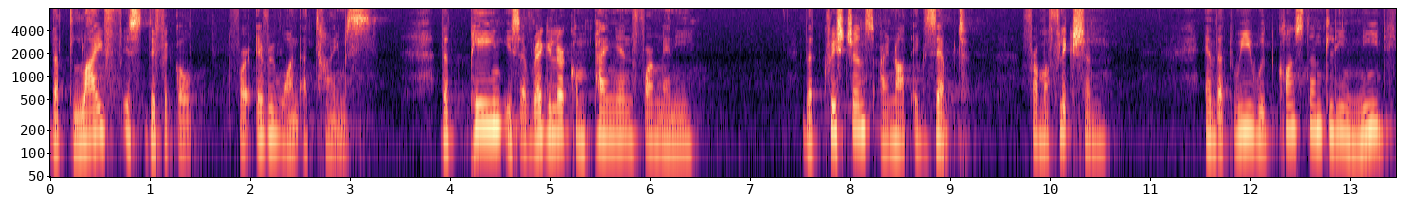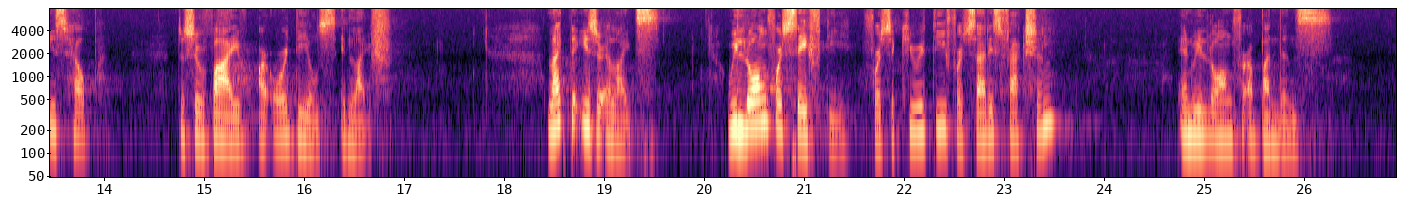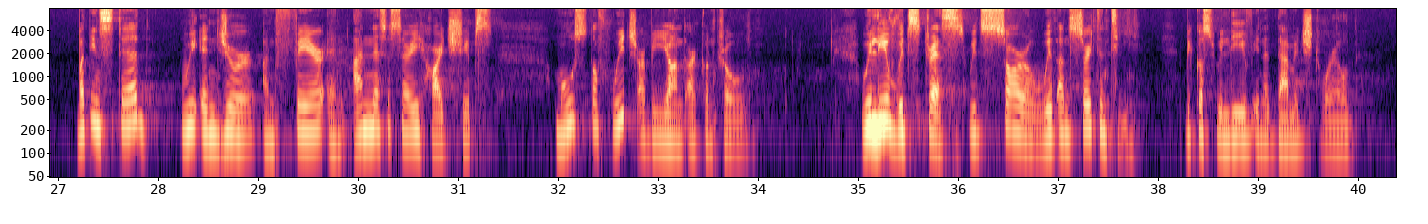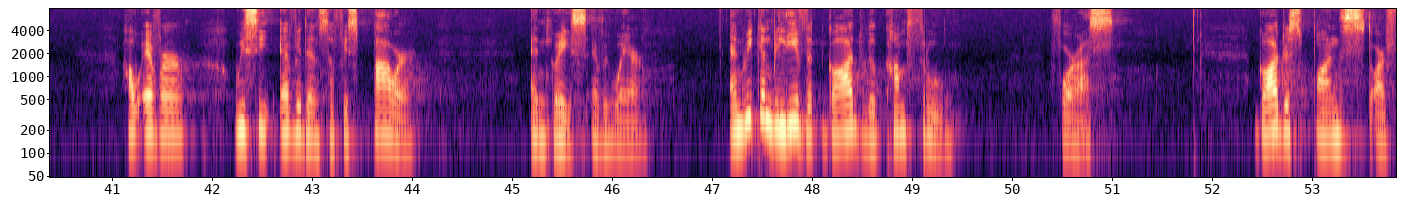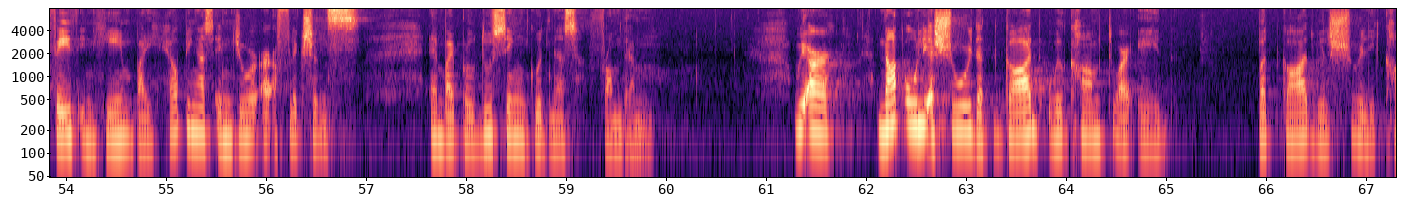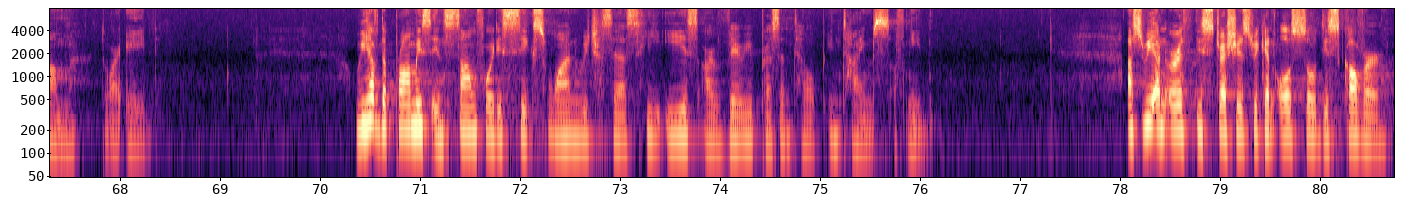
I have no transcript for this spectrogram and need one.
that life is difficult for everyone at times, that pain is a regular companion for many, that Christians are not exempt from affliction and that we would constantly need His help to survive our ordeals in life. Like the Israelites, we long for safety, for security, for satisfaction, and we long for abundance. But instead, we endure unfair and unnecessary hardships, most of which are beyond our control. We live with stress, with sorrow, with uncertainty, because we live in a damaged world. However, we see evidence of His power and grace everywhere. And we can believe that God will come through for us. God responds to our faith in Him by helping us endure our afflictions and by producing goodness from them. We are not only assured that God will come to our aid, but God will surely come to our aid. We have the promise in Psalm 46 1, which says, He is our very present help in times of need. As we unearth these treasures, we can also discover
